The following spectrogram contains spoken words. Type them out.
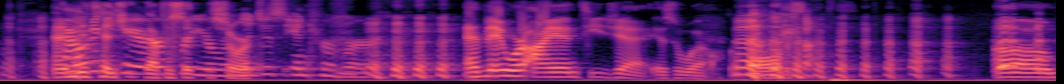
and how to attention care deficit for your disorder, religious introvert and they were INTJ as well. Um,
